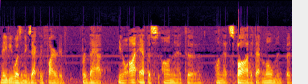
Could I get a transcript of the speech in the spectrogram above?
maybe wasn't exactly fired for that. You know, at this on that uh, on that spot at that moment, but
